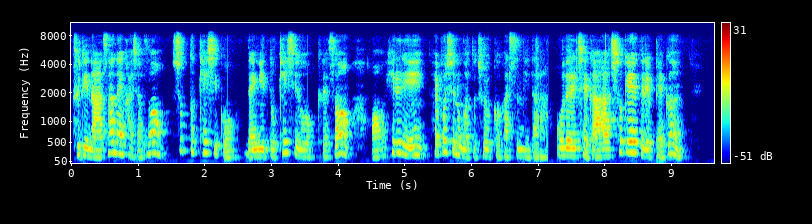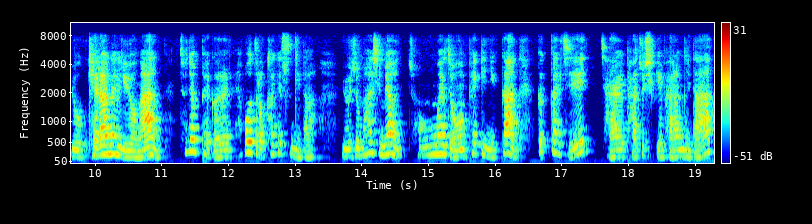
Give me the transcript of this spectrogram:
들이나 산에 가셔서 쑥도 캐시고 냉이도 캐시고 그래서 어, 힐링 해보시는 것도 좋을 것 같습니다. 오늘 제가 소개해 드릴 팩은 요 계란을 이용한 천연팩을 해보도록 하겠습니다 요즘 하시면 정말 좋은 팩이니까 끝까지 잘 봐주시기 바랍니다.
